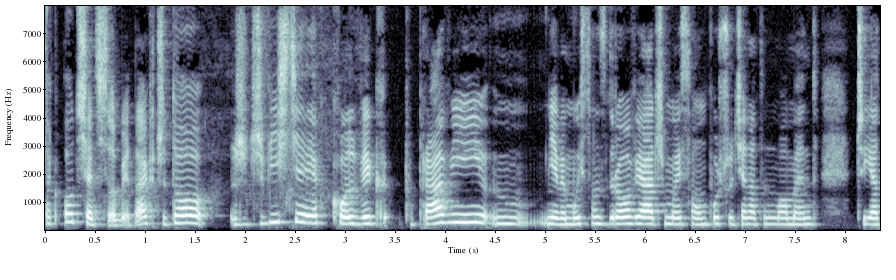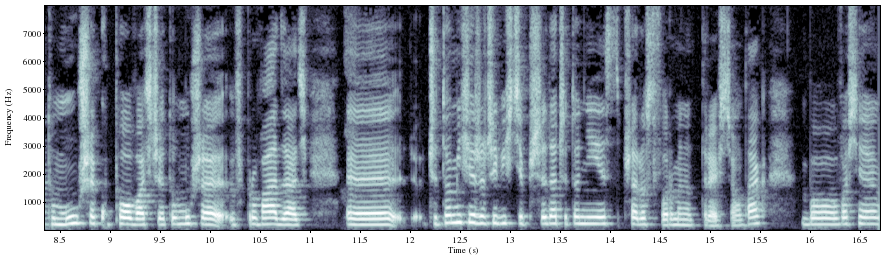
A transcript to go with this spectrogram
tak odsiać sobie, tak? Czy to rzeczywiście jakkolwiek poprawi, mm, nie wiem, mój stan zdrowia, czy moje samopoczucie na ten moment, czy ja to muszę kupować, czy ja to muszę wprowadzać, e, czy to mi się rzeczywiście przyda, czy to nie jest przerost formy nad treścią, tak? Bo właśnie,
